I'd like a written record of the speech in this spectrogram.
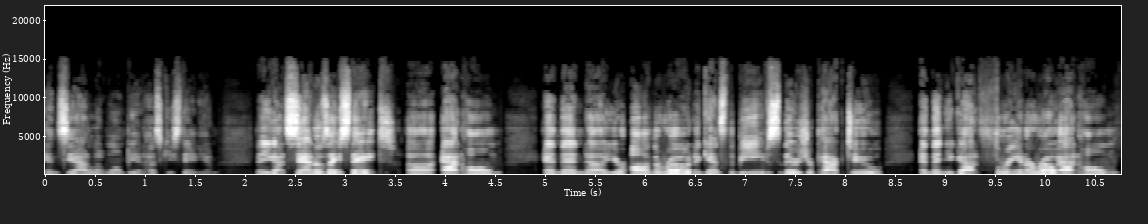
in Seattle. It won't be at Husky Stadium. Then you got San Jose State uh, at home, and then uh, you're on the road against the Beavs. There's your Pac two, and then you got three in a row at home,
